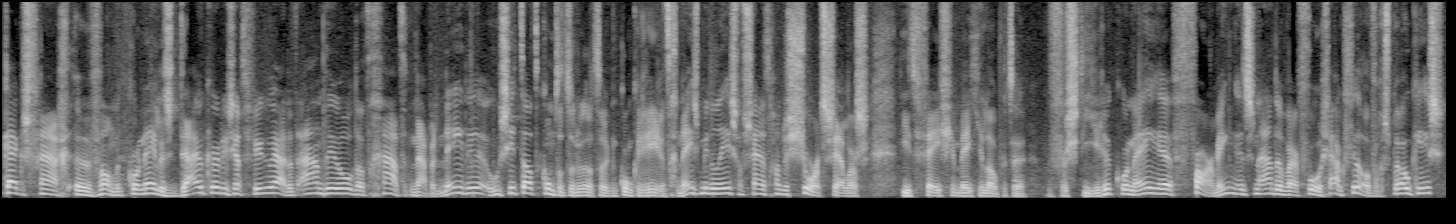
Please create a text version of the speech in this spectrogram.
Kijkersvraag uh, van Cornelis Duiker. Die zegt, ja, dat aandeel dat gaat naar beneden. Hoe zit dat? Komt het doordat er een concurrerend geneesmiddel is? Of zijn het gewoon de shortsellers die het feestje een beetje lopen te verstieren? Corné, uh, farming, het is een aandeel waar vorig jaar ook veel over gesproken is.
